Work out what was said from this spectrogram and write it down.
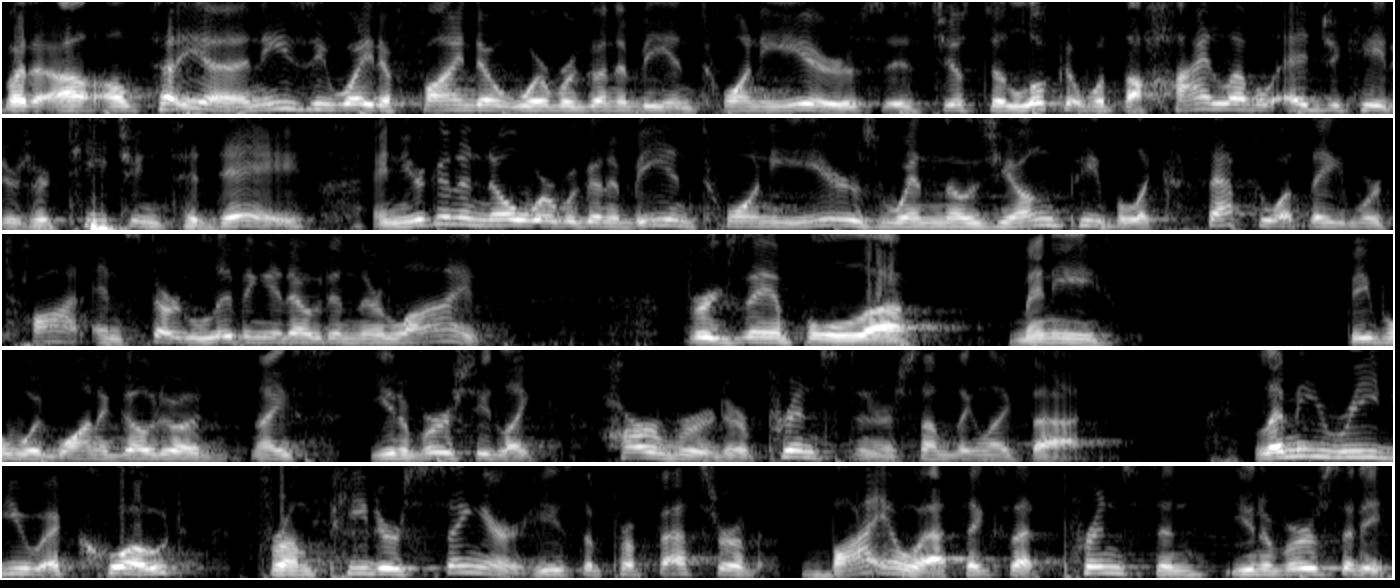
But I'll, tell you, an easy way to find out where we're going to be in 20 years is just to look at what the high level educators are teaching today. And you're going to know where we're going to be in 20 years when those young people accept what they were taught and start living it out in their lives. For example, uh, many people would want to go to a nice university like Harvard or Princeton or something like that. Let me read you a quote from Peter Singer. He's the professor of bioethics at Princeton University.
